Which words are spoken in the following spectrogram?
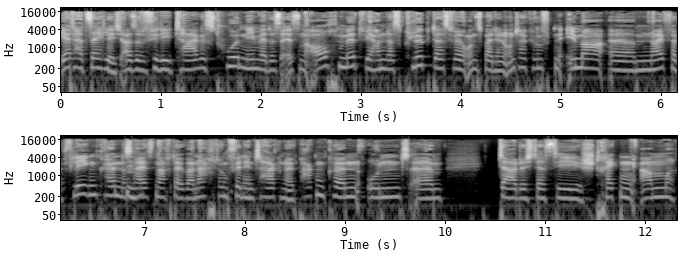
Ja, tatsächlich. Also für die Tagestour nehmen wir das Essen auch mit. Wir haben das Glück, dass wir uns bei den Unterkünften immer ähm, neu verpflegen können. Das heißt, nach der Übernachtung für den Tag neu packen können und ähm, dadurch, dass die Strecken am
